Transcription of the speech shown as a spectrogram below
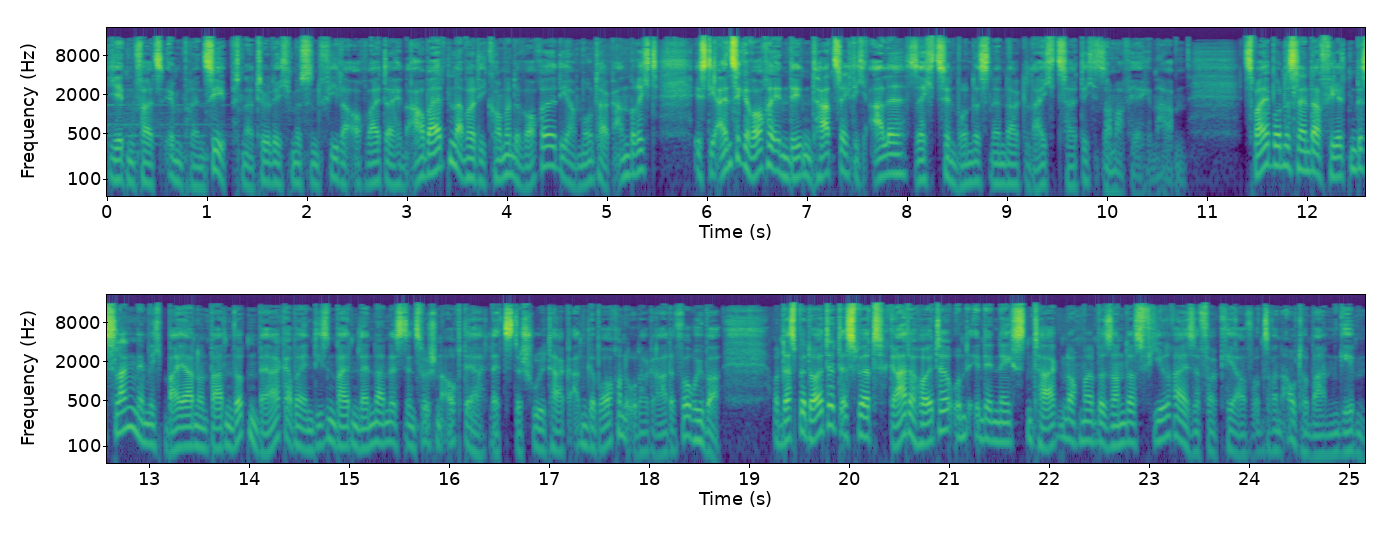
Jedenfalls im Prinzip. Natürlich müssen viele auch weiterhin arbeiten, aber die kommende Woche, die am Montag anbricht, ist die einzige Woche, in denen tatsächlich alle 16 Bundesländer gleichzeitig Sommerferien haben. Zwei Bundesländer fehlten bislang, nämlich Bayern und Baden-Württemberg, aber in diesen beiden Ländern ist inzwischen auch der letzte Schultag angebrochen oder gerade vorüber. Und das bedeutet, es wird gerade heute und in den nächsten Tagen nochmal besonders viel Reiseverkehr auf unseren Autobahnen geben.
